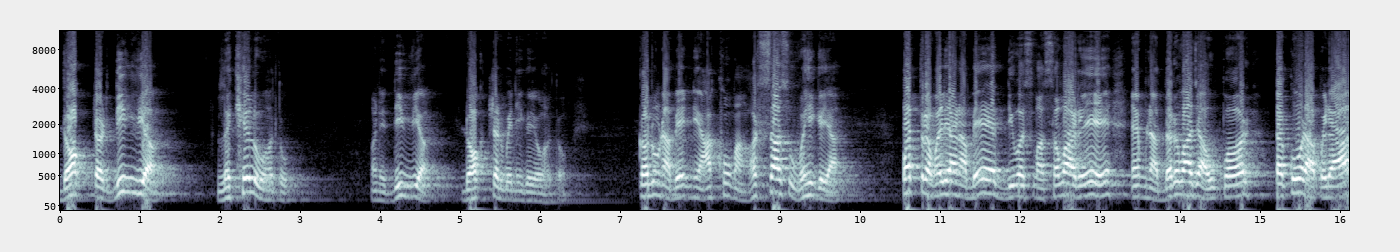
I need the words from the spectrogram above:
ડોક્ટર દિવ્ય લખેલું હતું અને દિવ્ય ડોક્ટર બની ગયો હતો. કરુણાબેનની આંખોમાં હર્ષાસુ વહી ગયા. પત્ર મળ્યાના બે દિવસમાં સવારે એમના દરવાજા ઉપર ટકોરા પડ્યા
